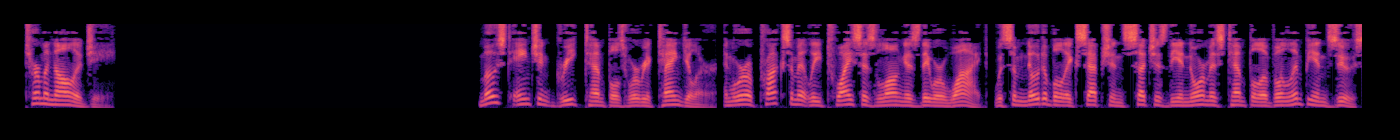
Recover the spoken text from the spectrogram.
Terminology Most ancient Greek temples were rectangular, and were approximately twice as long as they were wide, with some notable exceptions such as the enormous Temple of Olympian Zeus,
